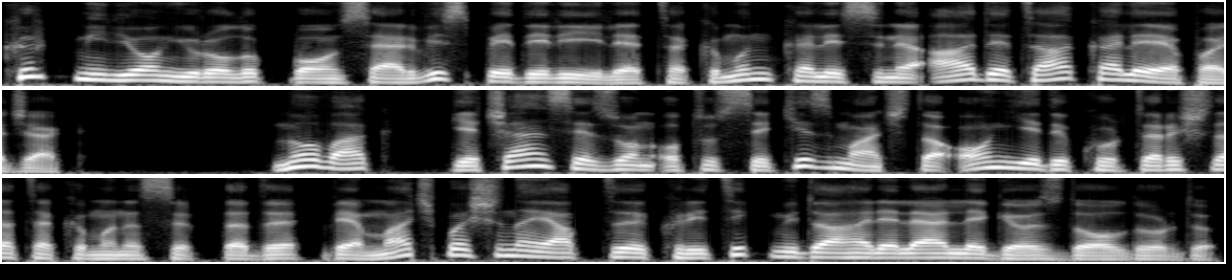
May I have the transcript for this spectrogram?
40 milyon euroluk bonservis bedeliyle takımın kalesini adeta kale yapacak. Novak, geçen sezon 38 maçta 17 kurtarışla takımını sırtladı ve maç başına yaptığı kritik müdahalelerle göz doldurdu.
